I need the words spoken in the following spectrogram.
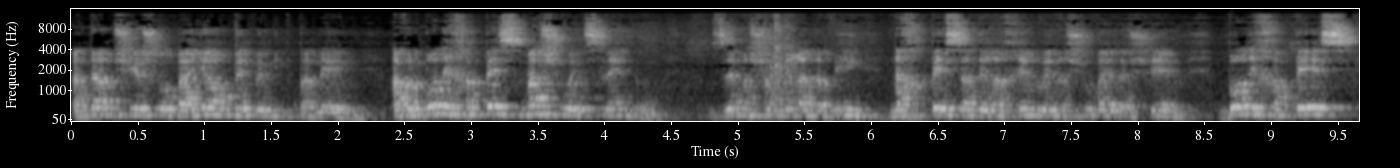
אדם שיש לו בעיה עומד ומתפלל. אבל בואו נחפש משהו אצלנו. זה מה שאומר הנביא, נחפש עד דרכינו ונשובה אל השם. בואו נחפש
